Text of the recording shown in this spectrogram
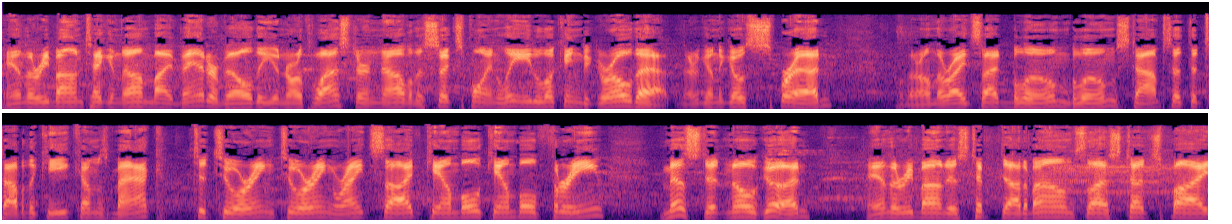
And the rebound taken down by Vandervelde The Northwestern now with a six point lead, looking to grow that. They're going to go spread. Well, they're on the right side, Bloom. Bloom stops at the top of the key, comes back to Touring. Touring, right side, Kimball. Kimball three. Missed it, no good. And the rebound is tipped out of bounds. Last touch by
